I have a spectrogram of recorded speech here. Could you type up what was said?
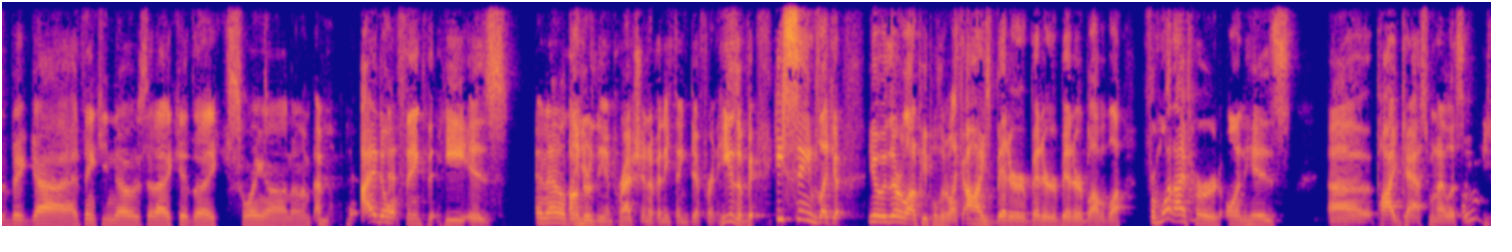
a big guy, I think he knows that I could like swing on him. I'm, I do not think that he is and I don't under the impression of anything different. He is a he seems like a you know there are a lot of people that are like oh he's bitter, bitter, bitter, blah blah blah. From what I've heard on his uh, podcast when I listen, Ooh. he's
